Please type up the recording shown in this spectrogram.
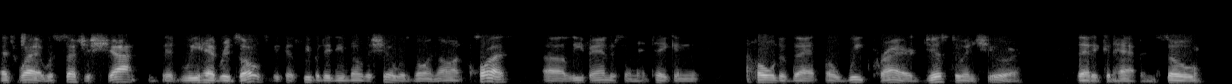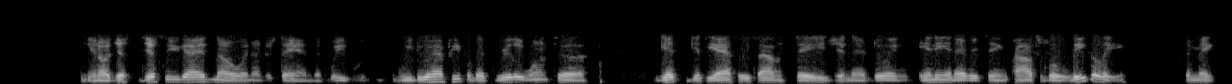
that's why it was such a shock that we had results because people didn't even know the show was going on. Plus, uh, Leif Anderson had taken hold of that a week prior just to ensure that it could happen. So, you know, just just so you guys know and understand that we we do have people that really want to get get the athletes out on stage, and they're doing any and everything possible legally to make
